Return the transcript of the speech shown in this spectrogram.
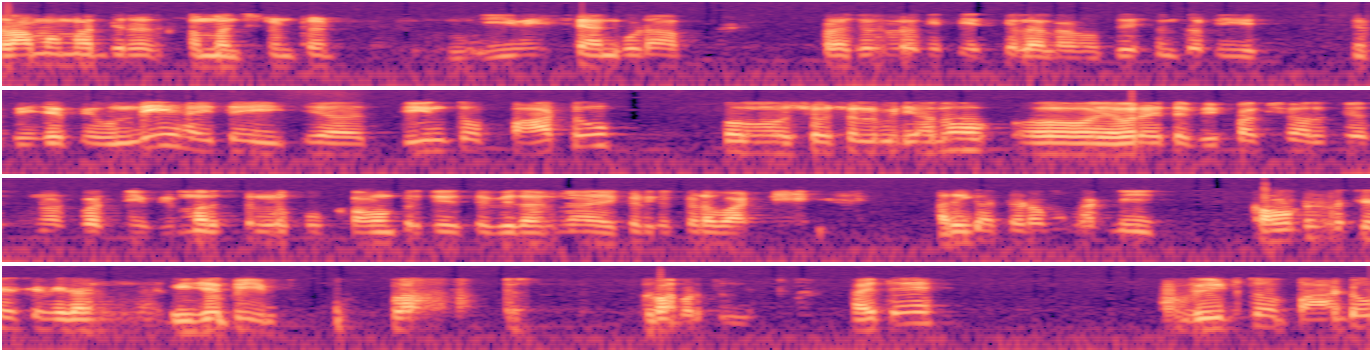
రామ మందిరానికి సంబంధించినటువంటి ఈ విషయాన్ని కూడా ప్రజల్లోకి తీసుకెళ్ళాలన్న ఉద్దేశంతో బీజేపీ ఉంది. అయితే దీంతో పాటు సోషల్ మీడియాలో ఎవరైతే విపక్షాలు చేస్తున్నటువంటి విమర్శలకు కౌంటర్ చేసే విధంగా ఎక్కడికక్కడ వాటిని అరికట్టడం వాటిని కౌంటర్ చేసే విధంగా బీజేపీ పడుతుంది. అయితే వీటితో పాటు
